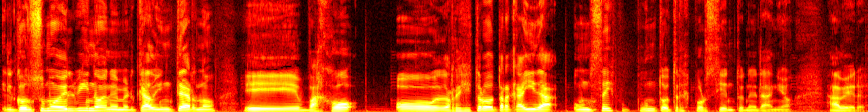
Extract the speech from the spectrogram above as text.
el consumo del vino en el mercado interno eh, bajó o registró otra caída un 6.3% en el año. A ver,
